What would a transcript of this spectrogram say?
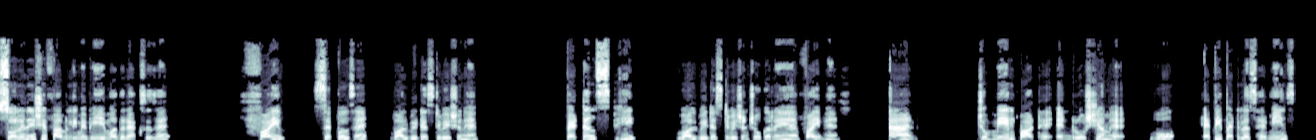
Solanaceae family में भी ये मदर एक्सिस है. फाइव सेपल्स हैं वाल्वेट एस्टिवेशन है. पेटल्स भी वाल्वेट एस्टिवेशन शो कर रहे हैं फाइव हैं. एंड जो मेल पार्ट है एंड्रोशियम है वो एपीपेटलस है मींस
